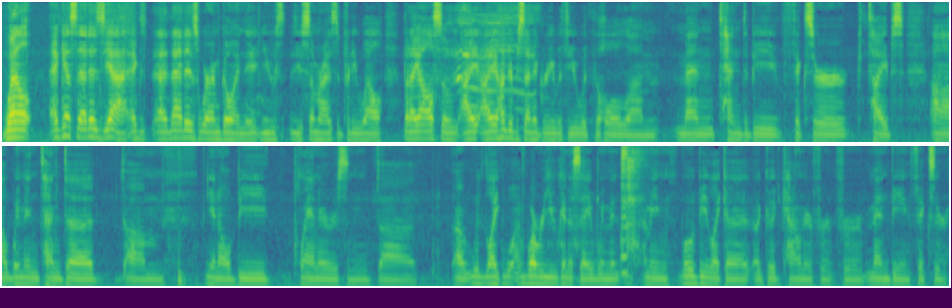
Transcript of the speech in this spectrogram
Well, I guess that is yeah, ex- uh, that is where I'm going. You you summarized it pretty well, but I also I, I 100% agree with you with the whole um, men tend to be fixer types, uh, women tend to um, you know be planners and uh, uh, would like wh- what were you gonna say? Women, I mean, what would be like a, a good counter for for men being fixer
